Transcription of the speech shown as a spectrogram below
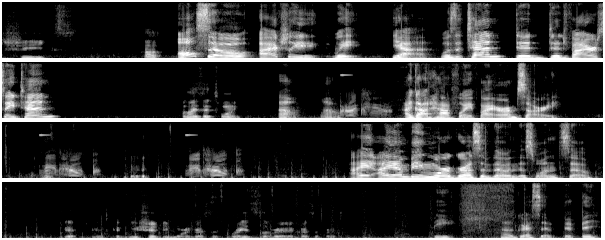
cheeks. Huh. Also, I actually wait. Yeah, was it ten? Did did Fire say ten? I thought said 20. Oh, wow. Right here. I got halfway. Fire. I'm sorry. Need help. Need help. I I am being more aggressive though in this one. So Good, good, good. You should be more aggressive. Raze is a very aggressive person. be aggressive. Be be,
